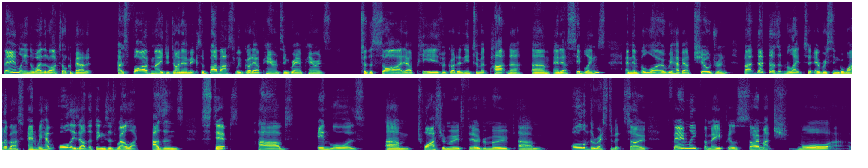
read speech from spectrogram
family, in the way that I talk about it, has five major dynamics. Above us, we've got our parents and grandparents. To the side, our peers, we've got an intimate partner um, and our siblings. And then below, we have our children. But that doesn't relate to every single one of us. And we have all these other things as well, like cousins, steps, halves, in laws, um, twice removed, third removed, um, all of the rest of it. So, family for me feels so much more, uh,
